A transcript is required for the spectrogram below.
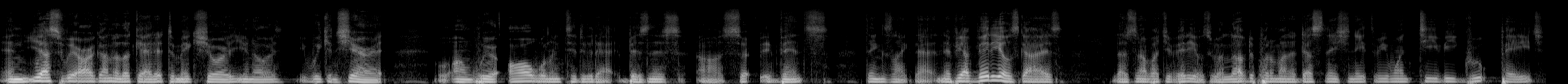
and yes, we are gonna look at it to make sure you know we can share it. Um, we're all willing to do that. Business uh, events, things like that. And if you have videos, guys. Let us know about your videos. We would love to put them on the Destination 831 TV group page.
